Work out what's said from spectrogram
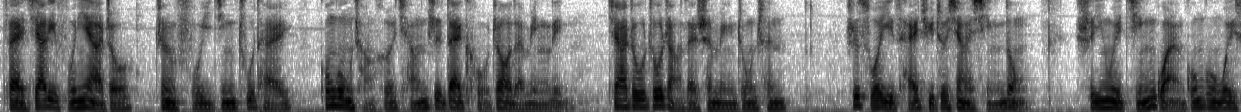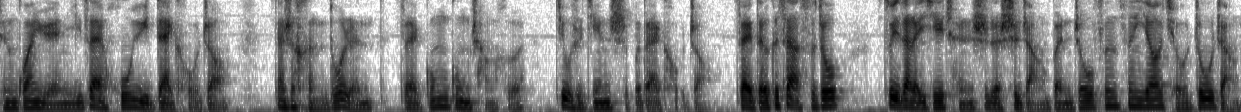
在加利福尼亚州，政府已经出台公共场合强制戴口罩的命令。加州州长在声明中称，之所以采取这项行动，是因为尽管公共卫生官员一再呼吁戴口罩，但是很多人在公共场合就是坚持不戴口罩。在德克萨斯州。最大的一些城市的市长本周纷纷要求州长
